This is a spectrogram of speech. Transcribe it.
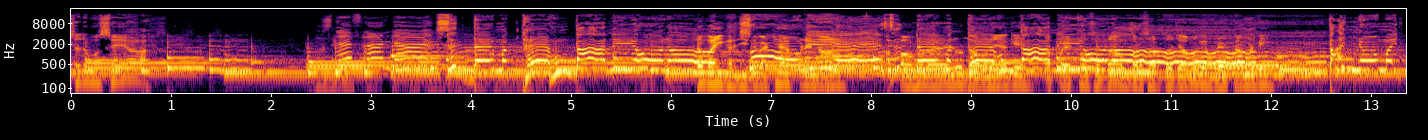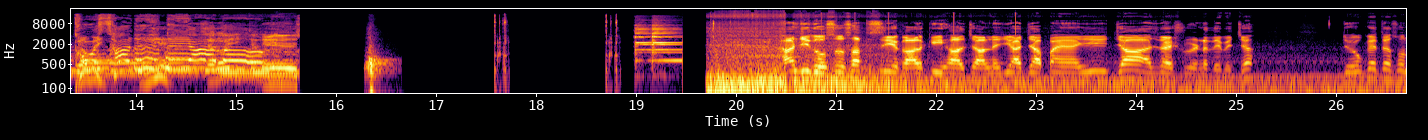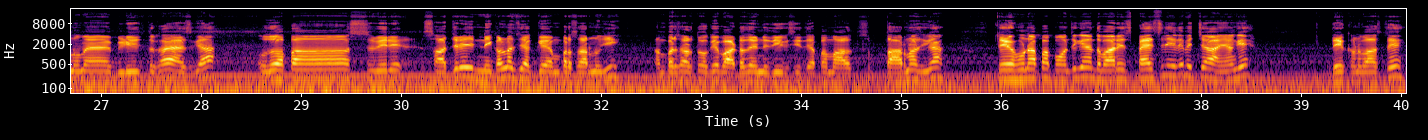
ਵਾਲਾ। Steph London. ਸਿੱਧੇ ਮੱਥੇ ਹੁੰਦਾ ਨਹੀਂ ਹੋਰ। ਤਾਂ ਬਾਈ ਗੁਰਜੀਤ ਬੈਠੇ ਆਪਣੇ ਨਾਲ। ਆਪਾਂ ਹੁਣ ਇਹਨੂੰ ਡਾਉਣੇ ਆਗੇ ਆਪਾਂ ਇੱਥੋਂ ਸਿੱਧਾ ਅੰਮ੍ਰਿਤਸਰ ਤੋਂ ਜਾਵਾਂਗੇ ਬਰੇਟਾ ਮੰਡੀ। ਤਾਈਓ ਮੈਥੋਂ ਛੱਡਦੇ ਆ। ਤੇ ਹਾਂਜੀ ਦੋਸਤੋ ਸਤਿ ਸ੍ਰੀ ਅਕਾਲ। ਕੀ ਹਾਲ ਚਾਲ ਨੇ ਜੀ? ਅੱਜ ਆਪਾਂ ਆਏ ਜੀ ਜਹਾਜ਼ ਰੈਸਟੋਰੈਂਟ ਦੇ ਵਿੱਚ ਜੋ ਕਿ ਤੇ ਤੁਹਾਨੂੰ ਮੈਂ ਵੀਡੀਓ 'ਚ ਦਿਖਾਇਆ ਸੀਗਾ। ਉਦੋਂ ਆਪਾਂ ਸਵੇਰੇ ਸਾਜਰੇ ਨਿਕਲਣਾ ਸੀ ਅੱਗੇ ਅੰਮ੍ਰਿਤਸਰ ਨੂੰ ਜੀ। ਅੰਮ੍ਰਿਤਸਰ ਤੋਂ ਅੱਗੇ ਬਾਰਡਰ ਦੇ ਨਜ਼ਦੀਕ ਸੀ ਤੇ ਆਪਾਂ ਮਾਲ ਉਤਾਰਨਾ ਸੀਗਾ। ਤੇ ਹੁਣ ਆਪਾਂ ਪਹੁੰਚ ਗਏ ਹਾਂ ਦੁਬਾਰੇ ਸਪੈਸ਼ਲੀ ਇਹਦੇ ਵਿੱਚ ਆਇਆਂਗੇ ਦੇਖਣ ਵਾਸਤੇ।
